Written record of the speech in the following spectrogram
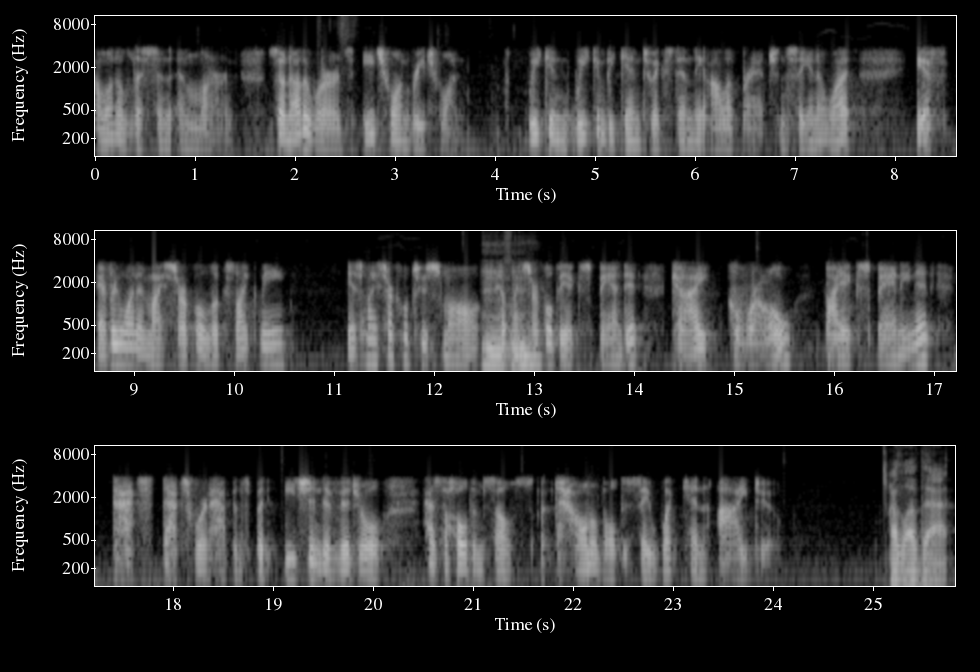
I want to listen and learn. So in other words, each one reach one. We can we can begin to extend the olive branch and say, you know what? If everyone in my circle looks like me, is my circle too small? Mm-hmm. Could my mm-hmm. circle be expanded? Could I grow by expanding it? That's that's where it happens. But each individual has to hold themselves accountable to say, what can I do? I love that.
